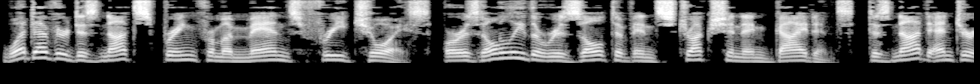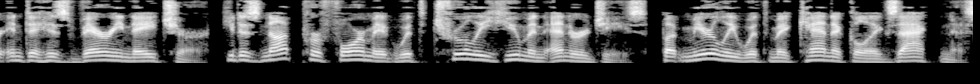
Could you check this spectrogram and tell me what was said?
Whatever does not spring from a man's free choice, or is only the result of instruction and guidance, does not enter into his very nature, he does not perform it with truly human energies, but merely with mechanical exactness.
